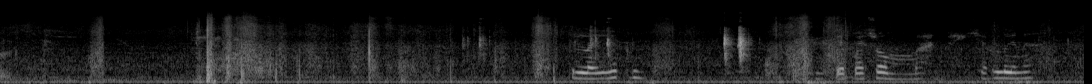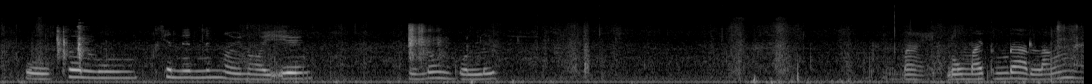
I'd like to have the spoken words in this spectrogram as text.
มเป็นไรครับ ลุงเก็บไปซ่อมบ้านให้ฉันเลยนะ โอ้เพื่อนลุงแค่นิดนิดหน่อยหน่อยๆเองไม่ต้องบ่นเลยไม่ลงไม้ทั้งด้านหลังนะ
